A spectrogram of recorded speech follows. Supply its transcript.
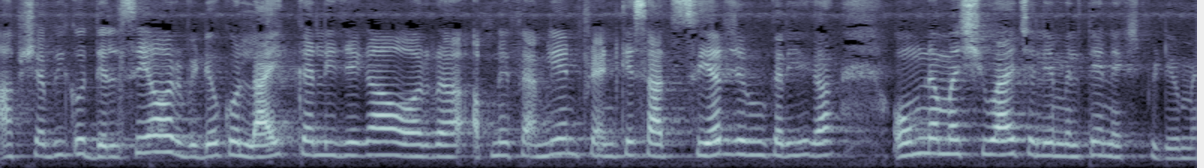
आप सभी को दिल से और वीडियो को लाइक कर लीजिएगा और अपने फैमिली एंड फ्रेंड के साथ शेयर ज़रूर करिएगा। ओम नमः शिवाय। चलिए मिलते हैं नेक्स्ट वीडियो में।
